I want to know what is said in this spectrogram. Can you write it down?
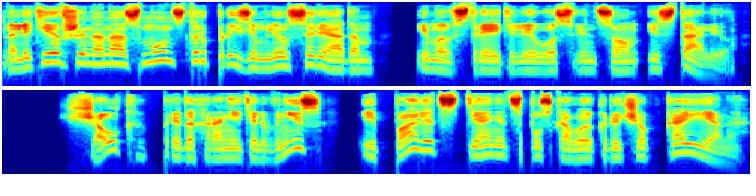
Налетевший на нас монстр приземлился рядом, и мы встретили его свинцом и сталью. Щелк, предохранитель вниз, и палец тянет спусковой крючок Каена.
